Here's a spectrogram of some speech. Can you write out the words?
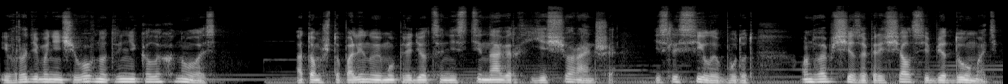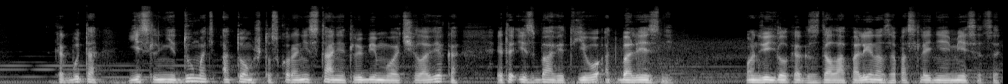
и вроде бы ничего внутри не колыхнулось. О том, что Полину ему придется нести наверх еще раньше, если силы будут, он вообще запрещал себе думать. Как будто, если не думать о том, что скоро не станет любимого человека, это избавит его от болезни. Он видел, как сдала Полина за последние месяцы,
